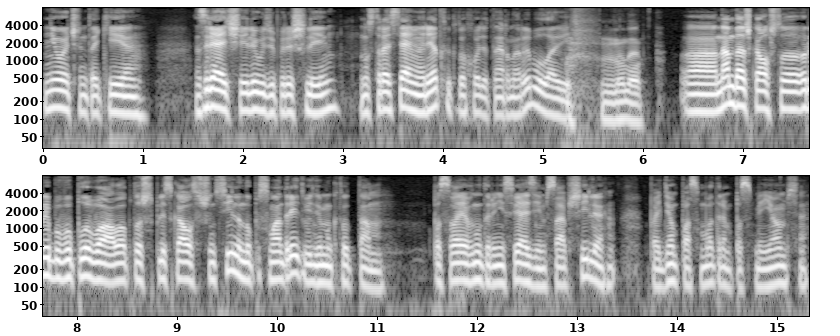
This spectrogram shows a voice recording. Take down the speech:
не очень такие зрячие люди пришли. Ну, с тростями редко кто ходит, наверное, рыбу ловить. Ну да. А, Нам даже сказал, что рыба выплывала, потому что плескалась очень сильно, но посмотреть, видимо, кто-то там по своей внутренней связи им сообщили. Пойдем посмотрим, посмеемся.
